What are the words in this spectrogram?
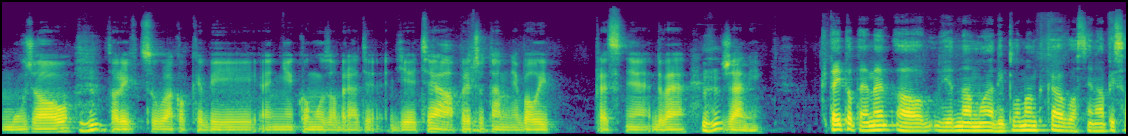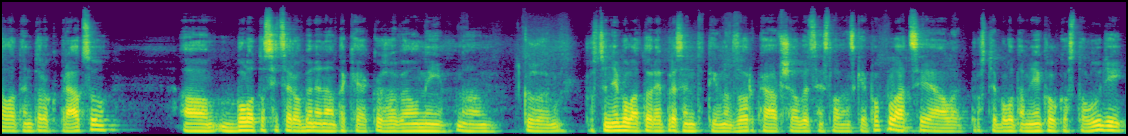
mužov, mm. ktorí chcú ako keby niekomu zobrať dieťa a prečo tam neboli presne dve mm. ženy. K tejto téme jedna moja diplomantka vlastne napísala tento rok prácu, bolo to síce robené na také akože veľmi, akože proste nebola to reprezentatívna vzorka všeobecnej slovenskej populácie, ale proste bolo tam niekoľko sto ľudí,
